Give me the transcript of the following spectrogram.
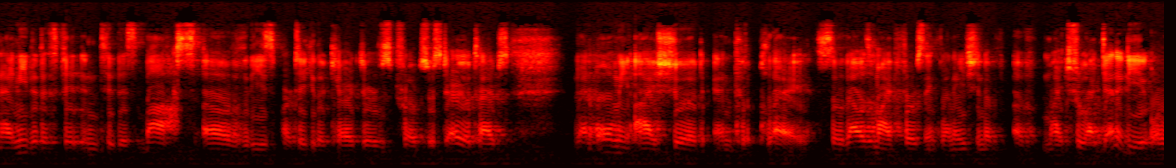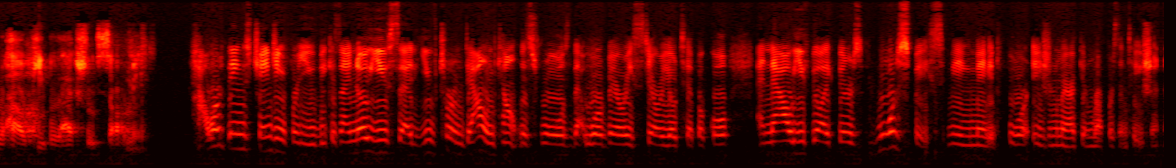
And I needed to fit into this box of these particular characters, tropes, or stereotypes that only I should and could play. So that was my first inclination of, of my true identity or how people actually saw me. How are things changing for you? Because I know you said you've turned down countless roles that were very stereotypical, and now you feel like there's more space being made for Asian American representation.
